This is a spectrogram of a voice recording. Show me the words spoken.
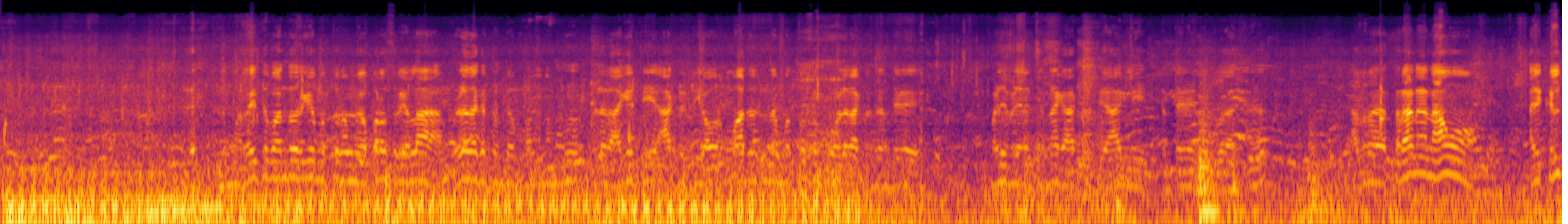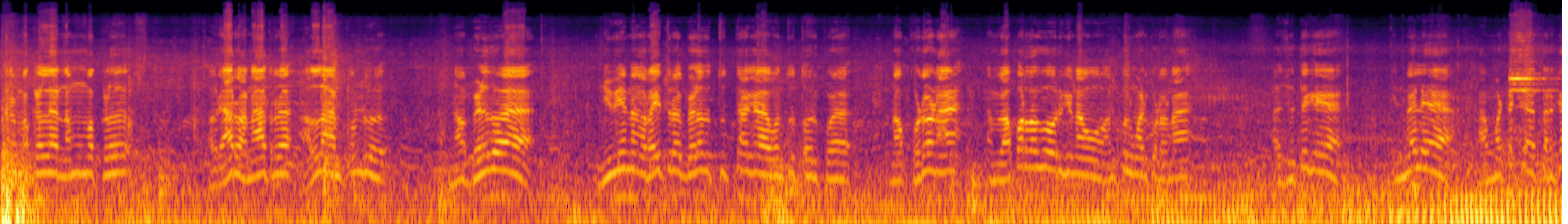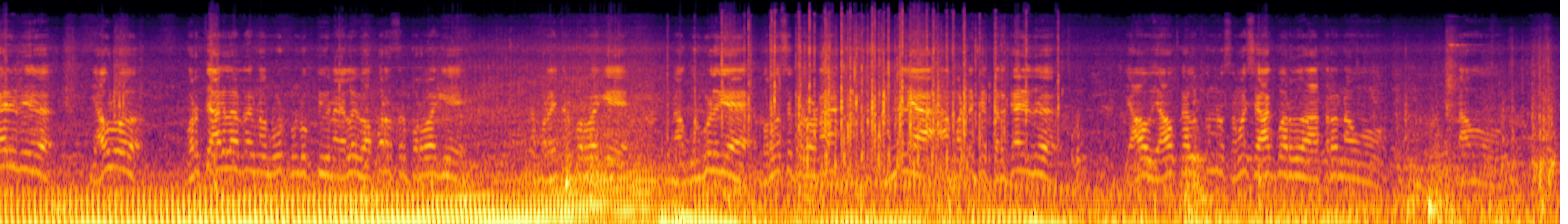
ನಮ್ಮ ರೈತ ಬಾಂಧವರಿಗೆ ಮತ್ತು ನಮ್ಮ ವ್ಯಾಪಾರಸ್ಥರಿಗೆಲ್ಲ ಒಳ್ಳೇದಾಗತ್ತಂತ ನಮಗೂ ಒಳ್ಳೇದಾಗೈತಿ. ಆಗ್ತೈತಿ, ಅವ್ರ ಪಾದದಿಂದ ಮತ್ತೊಂದು ಸ್ವಲ್ಪ ಒಳ್ಳೇದಾಗ್ತೈತೆ ಅಂತೇಳಿ ಮಳೆ ಬೆಳೆ ಚೆನ್ನಾಗಿ ಆಗ್ತೈತಿ, ಆಗಲಿ ಅಂತೇಳಿ ನಮ್ಗೆ ಅದರ ಥರನೇ ನಾವು ಅಲ್ಲಿ ಕಲಿತಿರೋ ಮಕ್ಕಳೆಲ್ಲ ನಮ್ಮ ಮಕ್ಕಳು, ಅವ್ರು ಯಾರು ಅನಾಥರ ಅಲ್ಲ ಅಂದ್ಕೊಂಡು ನಾವು ಬೆಳೆದ ನೀವೇನು ರೈತರು ಬೆಳೆದ ತುತ್ತಾಗ ಒಂದು ತುತ್ತು ಅವ್ರಿಗೆ ನಾವು ಕೊಡೋಣ ನಮ್ಮ ವ್ಯಾಪಾರದಾಗೂ ಅವ್ರಿಗೆ ನಾವು ಅನುಕೂಲ ಮಾಡಿಕೊಡೋಣ. ಅದ್ರ ಜೊತೆಗೆ ಇನ್ಮೇಲೆ ಆ ಮಟ್ಟಕ್ಕೆ ತರಕಾರಿ ಯಾವಾಗಲೂ ಕೊರತೆ ಆಗಲಾರ್ದಾಗ ನಾವು ನೋಡ್ಕೊಂಡು ಹೋಗ್ತೀವಿ. ನಾವು ಎಲ್ಲ ವ್ಯಾಪಾರಸ್ಥರ ಪರವಾಗಿ, ನಮ್ಮ ರೈತರ ಪರವಾಗಿ ನಾವು ಗುರುಗಳಿಗೆ ಭರವಸೆ ಕೊಡೋಣ. ಇನ್ಮೇಲೆ ಆ ಮಟ್ಟಕ್ಕೆ ತರಕಾರಿದು ಯಾವ ಯಾವ ಕಾಲಕ್ಕೂ ಸಮಸ್ಯೆ ಆಗಬಾರ್ದು. ಆ ಥರ ನಾವು ನಾವು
